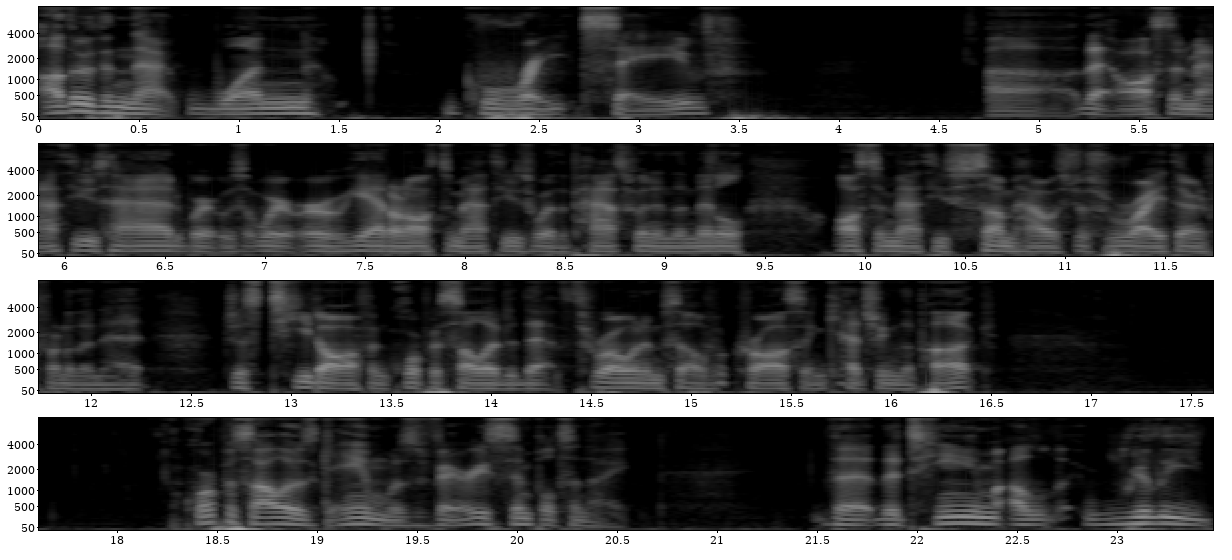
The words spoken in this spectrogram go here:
Other than that one great save uh, that Auston Matthews had, where it was where he had on Auston Matthews where the pass went in the middle. Auston Matthews somehow was just right there in front of the net, just teed off, and Korpisalo did that, throwing himself across and catching the puck. Korpisalo's game was very simple tonight. the The team really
